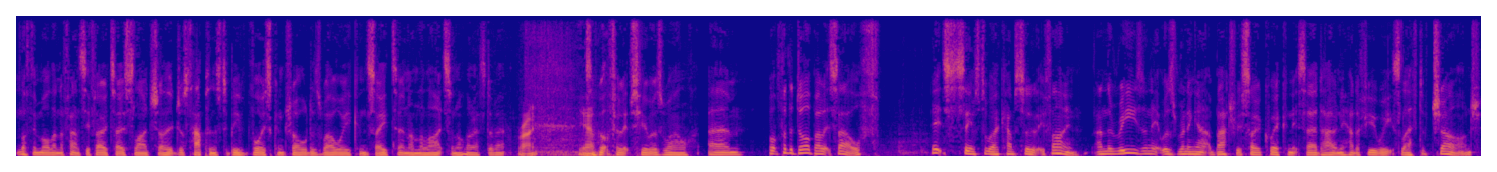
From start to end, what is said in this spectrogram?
nothing more than a fancy photo slideshow. It just happens to be voice controlled as well, where you can say turn on the lights and all the rest of it. right? So Yeah, I've got Philips Hue as well. Um, but for the doorbell itself, it seems to work absolutely fine. And the reason it was running out of battery so quick and it said I only had a few weeks left of charge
